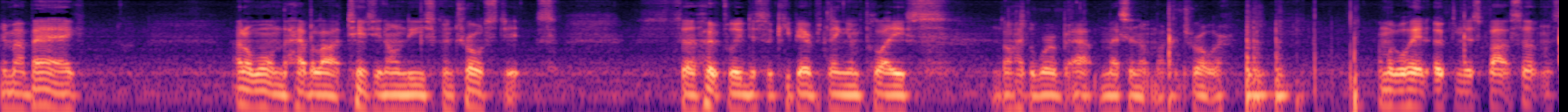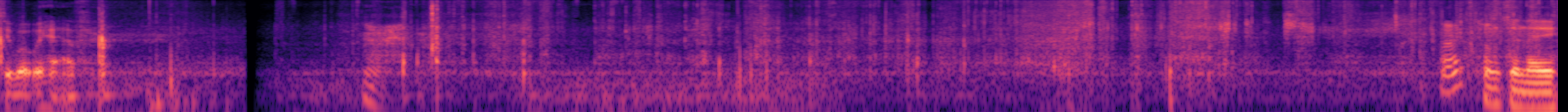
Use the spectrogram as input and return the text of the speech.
in my bag I don't want to have a lot of tension on these control sticks. So hopefully this will keep everything in place. Don't have to worry about messing up my controller. I'm gonna go ahead and open this box up and see what we have. Alright Alright, comes in a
